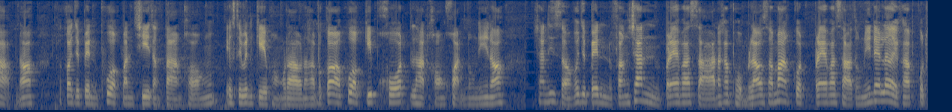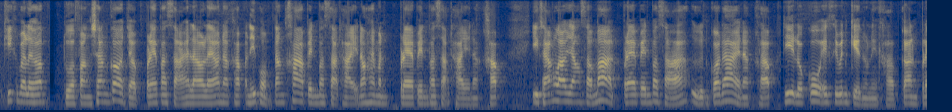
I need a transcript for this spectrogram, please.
าพเนาะแล้วก็จะเป็นพวกบัญชีต่างๆของ X7 Game ของเรานะครับ แล้วก็พวกกิฟต์โค้ดรหัสของขวัญตรงนี้เนาะ ชันที่ 2 ก็จะเป็นฟังก์ชันแปลภาษานะครับผมเราสามารถกดแปลภาษาตรงนี้ได้เลยครับ กดคลิกไปเลยครับ ตัวฟังก์ชันก็จะแปลภาษาให้เราแล้วนะครับ อันนี้ผมตั้งค่าเป็นภาษาไทยเนาะให้มันแปลเป็นภาษาไทยนะครับ อีกทั้งเรายังสามารถแปลเป็นภาษาอื่นก็ได้นะครับ ที่โลโก้ X7 Game ตรงนี้ครับการแปล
